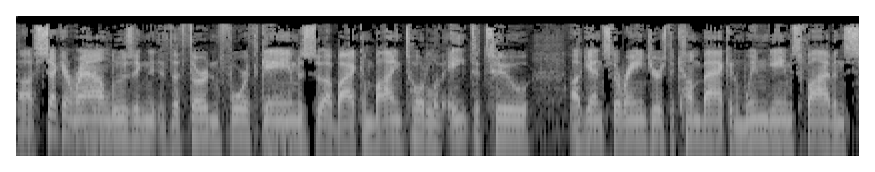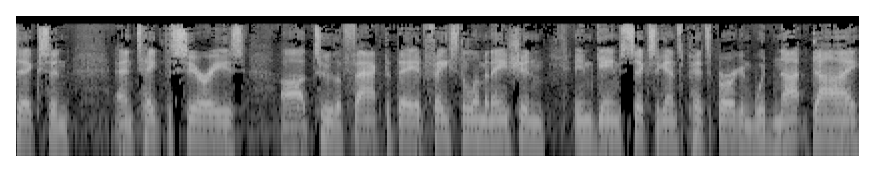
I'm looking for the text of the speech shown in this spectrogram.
Uh, second round, losing the third and fourth games uh, by a combined total of eight to two against the Rangers to come back and win games five and six and and take the series uh, to the fact that they had faced elimination in Game Six against Pittsburgh and would not die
